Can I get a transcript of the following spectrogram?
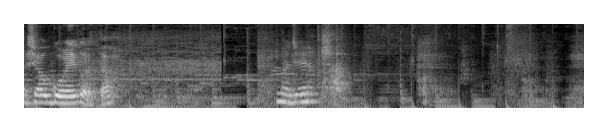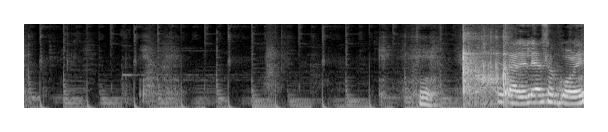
अशा हांव गोळे करता. म्हणजे झालेले असं गोळे.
